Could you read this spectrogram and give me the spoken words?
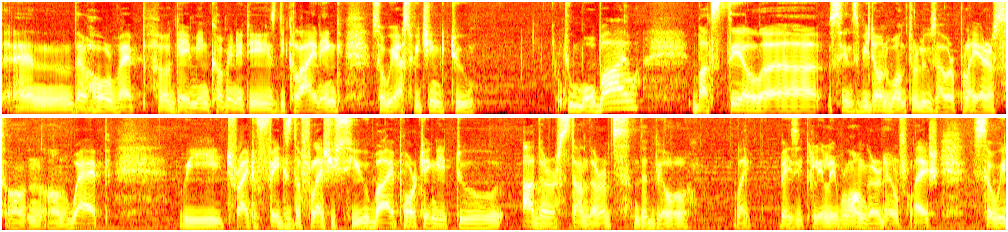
and the whole web uh, gaming community is declining. So we are switching to to mobile, but still, uh, since we don't want to lose our players on, on web, we try to fix the Flash issue by porting it to other standards that will like basically live longer than Flash. So we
